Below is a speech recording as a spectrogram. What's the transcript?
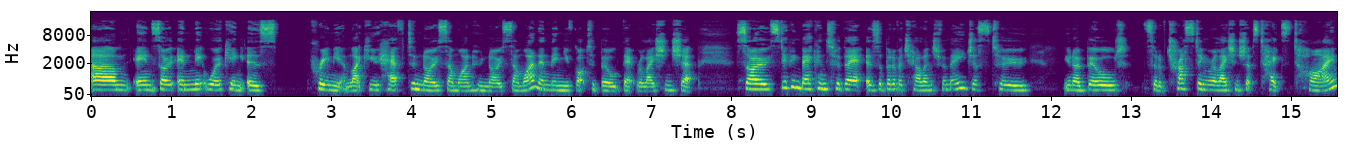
Um, and so, and networking is premium. Like you have to know someone who knows someone, and then you've got to build that relationship. So, stepping back into that is a bit of a challenge for me just to, you know, build sort of trusting relationships takes time.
